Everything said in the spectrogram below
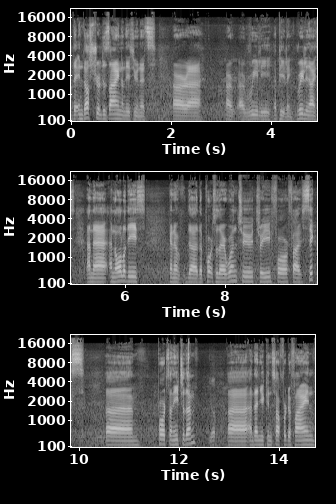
the industrial design on these units are. Uh, are, are really appealing, really nice. And uh, and all of these kind of the, the ports. So there are one, two, three, four, five, six um, ports on each of them. Yep. Uh, and then you can software define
